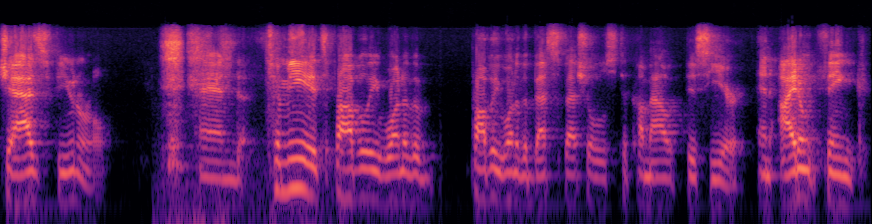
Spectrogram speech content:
Jazz Funeral. And to me, it's probably one of the probably one of the best specials to come out this year. And I don't think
